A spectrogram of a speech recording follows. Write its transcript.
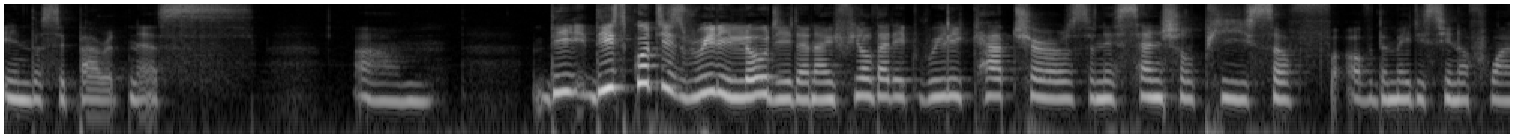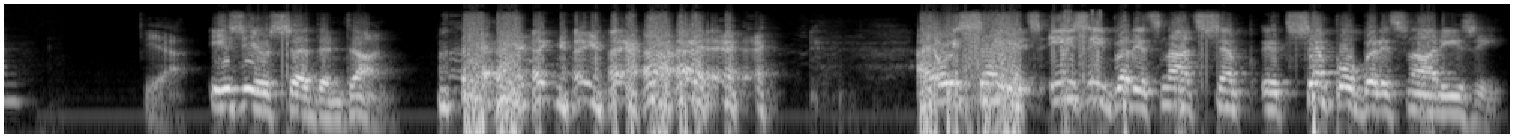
in the separateness." Um, the, this quote is really loaded, and I feel that it really captures an essential piece of, of the medicine of one. Yeah, easier said than done. I always say it's easy, but it's not simple. It's simple, but it's not easy.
